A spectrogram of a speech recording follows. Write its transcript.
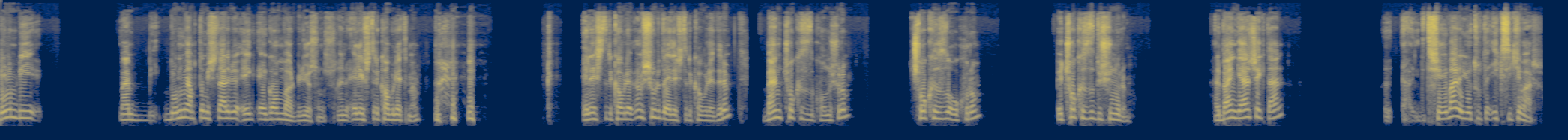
benim bir ben benim yaptığım işlerde bir e- egom var biliyorsunuz. Hani eleştiri kabul etmem. eleştiri kabul etmem. Şurada eleştiri kabul ederim. Ben çok hızlı konuşurum. Çok hızlı okurum. Ve çok hızlı düşünürüm. Hani ben gerçekten şey var ya YouTube'da X2 var.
